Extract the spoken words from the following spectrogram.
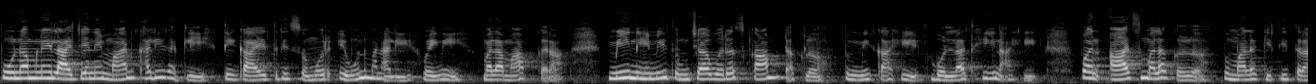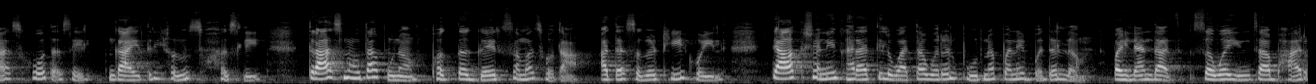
पूनमने लाजेने मान खाली घातली. ती गायत्री समोर येऊन म्हणाली वहिनी मला माफ करा. मी नेहमी तुमच्यावरच काम टाकलं. तुम्ही काही बोललातही नाही. पण आज मला कळलं तुम्हाला किती त्रास होत असेल. गायत्री हळूच हसली. त्रास नव्हता पूनम. फक्त गैरसमज होता. आता सगळं ठीक होईल. त्या क्षणी घरातील वातावरण पूर्णपणे बदललं. पहिल्यांदाच सवयींचा भार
